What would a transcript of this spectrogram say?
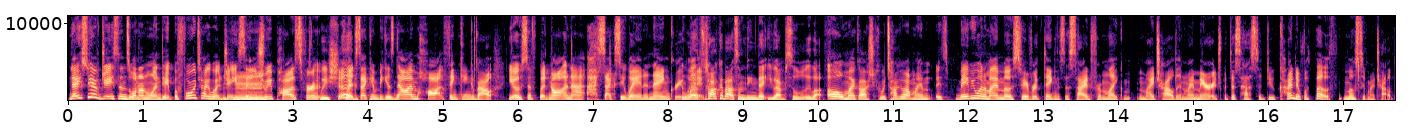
Next, we have Jason's one-on-one date. Before we talk about Jason, should we pause for Mm-hmm. We a should. quick second because now I'm hot thinking about Yosef, but not in a sexy way, in an angry way. Let's talk about something that you absolutely love. Oh my gosh, can we talk about my it's maybe one of my most favorite things aside from like my child and my marriage, but this has to do kind of with both, mostly my child.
